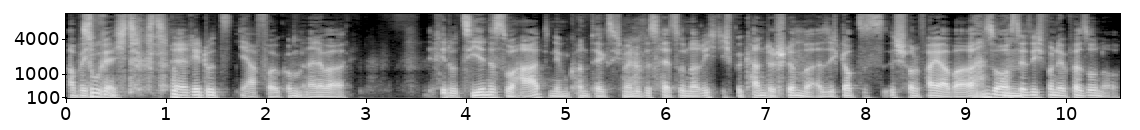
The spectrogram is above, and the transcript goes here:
Aber Zu Recht. Äh, ja, vollkommen. Nein, aber reduzieren ist so hart in dem Kontext. Ich meine, du bist halt so eine richtig bekannte Stimme. Also ich glaube, das ist schon feierbar. So aus mhm. der Sicht von der Person auch.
